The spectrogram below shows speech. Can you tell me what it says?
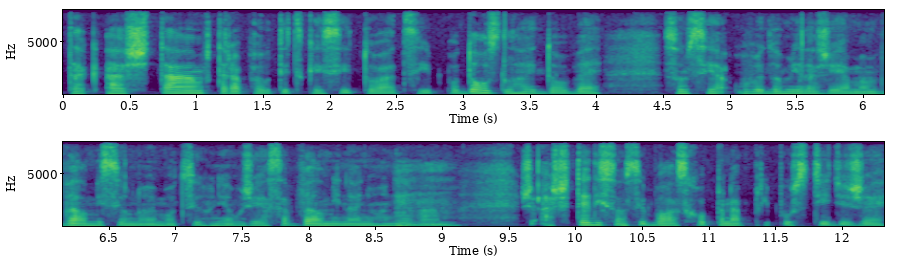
tak až tam v terapeutickej situácii po dosť dlhej dobe som si ja uvedomila, že ja mám veľmi silnú emociu hnevu, že ja sa veľmi na ňu hnevám. Mm-hmm. Že až vtedy som si bola schopná pripustiť, že,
